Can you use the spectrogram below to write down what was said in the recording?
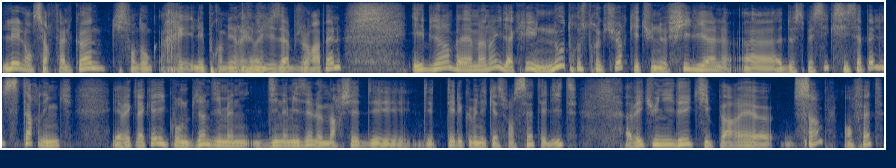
les lanceurs Falcon, qui sont donc les premiers Eh oui. réutilisables, je le rappelle. Et bien, ben, maintenant, il a créé une autre structure qui est une filiale de SpaceX qui s'appelle Starlink, et avec laquelle il compte bien dynamiser le marché des, des télécommunications satellites, avec une idée qui paraît simple, en fait,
